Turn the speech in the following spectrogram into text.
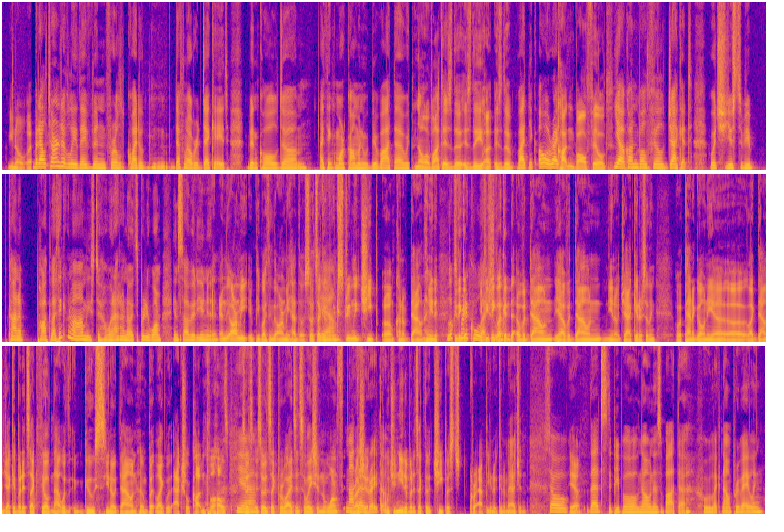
you know. Uh, but alternatively, they've been for quite a definitely over a decade been called. Um, I think more common would be vata. Which no, vata is the is the uh, is the vatnik. Oh, right. Cotton ball filled. Yeah, cotton ball filled jacket, which used to be kind of popular. I think even my mom used to have one. I don't know. It's pretty warm in Soviet Union. And the army, people, I think the army had those. So it's like yeah. an extremely cheap um, kind of down. I mean, looks pretty of, cool. If you think like a, of a down, yeah, of a down, you know, jacket or something, or a Patagonia uh, like down jacket, but it's like filled not with goose, you know, down, but like with actual cotton balls. Yeah. So it's, so it's like provides insulation and warmth not in Russia, that great, though. which you need it, but it's like the cheapest crap you know you can imagine. So yeah. that's the people known as Vata who like now prevailing.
